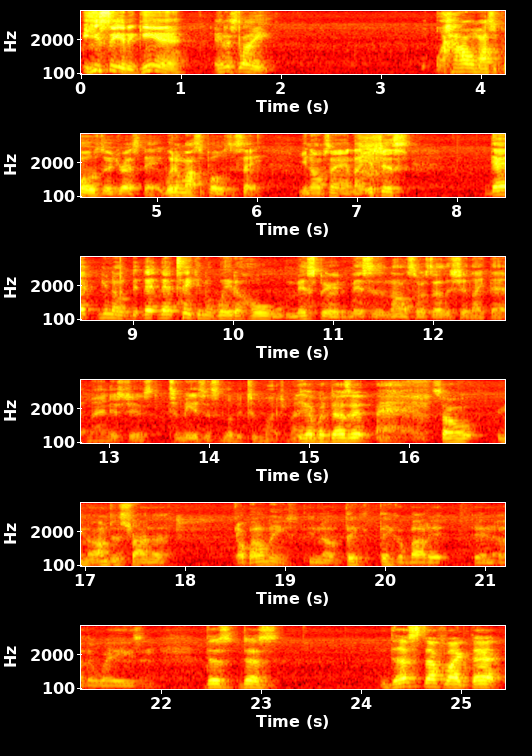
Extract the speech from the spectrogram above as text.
he see it again, and it's like, how am I supposed to address that? What am I supposed to say? You know what I'm saying? Like it's just that you know that that taking away the whole Mister and Mrs. and all sorts of other shit like that, man. It's just to me, it's just a little bit too much, man. yeah, but does it? So you know, I'm just trying to Oh, by all means. you know think think about it in other ways and does does does stuff like that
